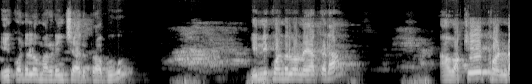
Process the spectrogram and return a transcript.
ఏ కొండలో మరణించారు ప్రభువు ఎన్ని కొండలు ఉన్నాయి అక్కడ? ఆ ఒకే కొండ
